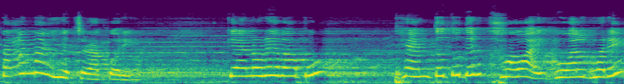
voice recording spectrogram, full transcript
টানা হেঁচড়া করে। কেন রে বাপু? ফ্যান তো তোদের খাওয়াই গোয়াল ঘরে।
